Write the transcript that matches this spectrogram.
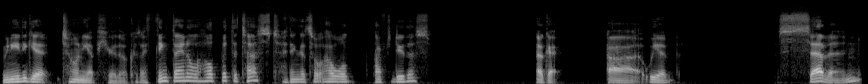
We need to get Tony up here, though, because I think Dino will help with the test. I think that's how we'll have to do this. Okay. Uh, we have seven,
